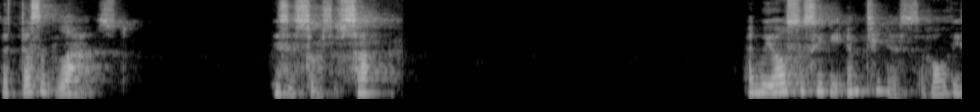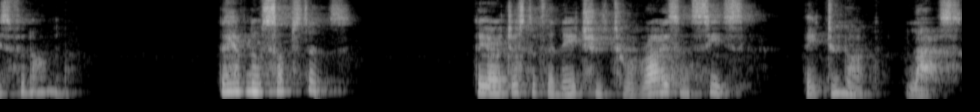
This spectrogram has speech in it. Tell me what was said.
that doesn't last, is a source of suffering. And we also see the emptiness of all these phenomena. They have no substance. They are just of the nature to arise and cease. They do not last.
